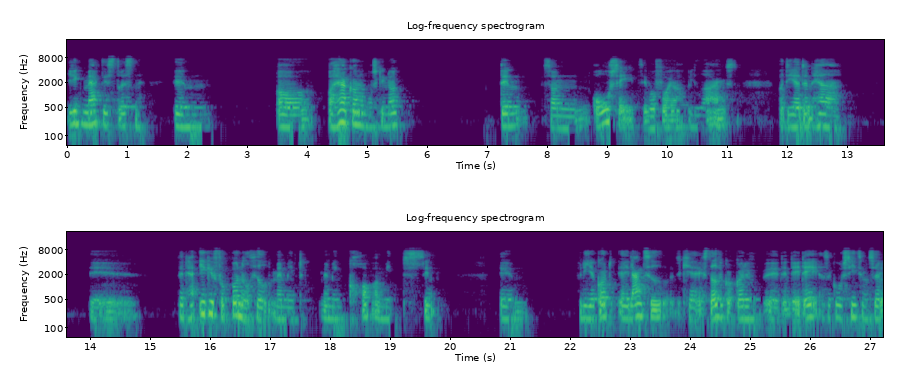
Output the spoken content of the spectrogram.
Jeg kan ikke mærke det stressende. Øhm, og, og her kommer måske nok den sådan årsag til, hvorfor jeg lider af angst. Og det er den her, øh, den her ikke forbundethed med, mit, med min krop og mit sind. Øh, fordi jeg godt, jeg i lang tid, det kan jeg stadigvæk godt gøre det øh, den dag i dag, altså gå og sige til mig selv,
